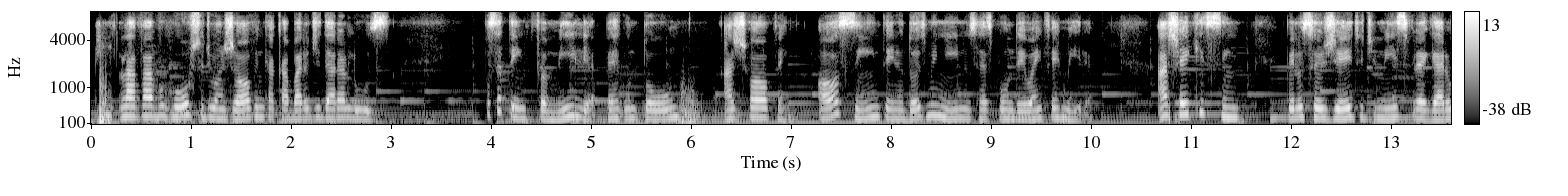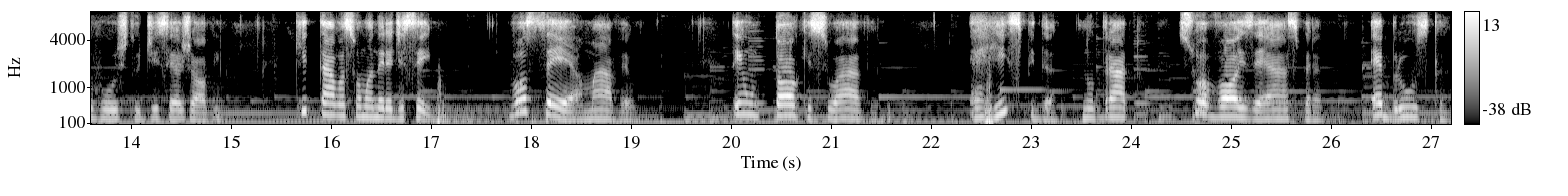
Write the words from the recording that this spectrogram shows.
lavava o rosto de uma jovem que acabara de dar à luz. Você tem família? perguntou a jovem. Oh, sim, tenho dois meninos, respondeu a enfermeira. Achei que sim, pelo seu jeito de me esfregar o rosto, disse a jovem. Que tal a sua maneira de ser? Você é amável? Tem um toque suave? É ríspida no trato? Sua voz é áspera? É brusca?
